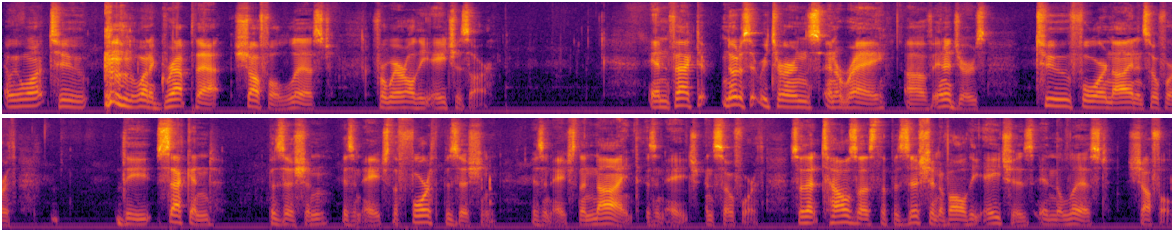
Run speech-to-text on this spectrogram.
And we want to want to grep that shuffle list for where all the h's are. And in fact, it, notice it returns an array of integers, 2, 4, 9, and so forth. The second position is an h. The fourth position is an H. The ninth is an H, and so forth. So that tells us the position of all the H's in the list shuffle.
